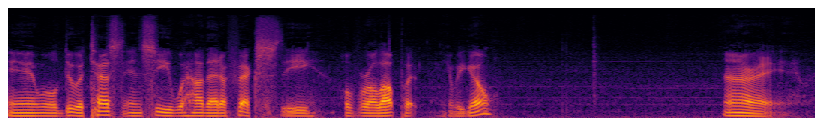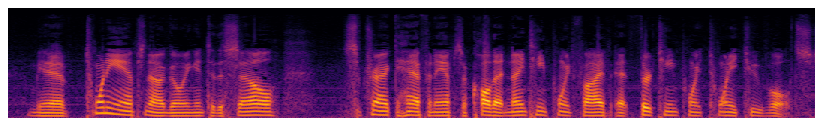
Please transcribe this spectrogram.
and we'll do a test and see how that affects the overall output. Here we go. Alright, we have 20 amps now going into the cell. Subtract a half an amp, so call that 19.5 at 13.22 volts.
